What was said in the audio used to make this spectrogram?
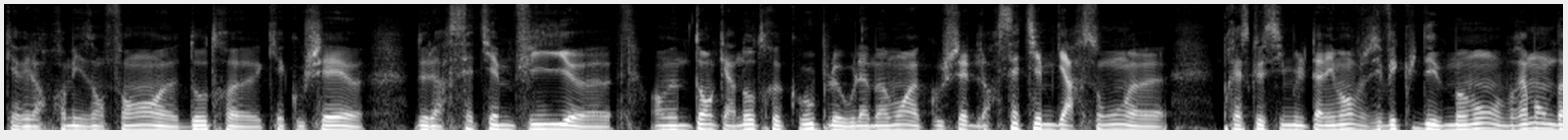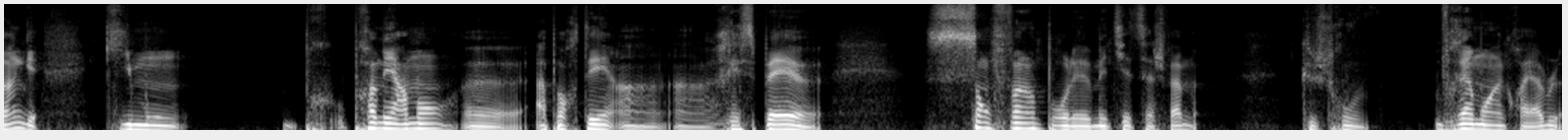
qui avaient leurs premiers enfants, euh, d'autres qui accouchaient de leur septième fille en même temps qu'un autre couple où la maman accouchait de leur septième garçon presque simultanément. J'ai vécu des moments vraiment dingues qui m'ont pr- premièrement euh, apporté un, respect euh, sans fin pour le métier de sage-femme que je trouve vraiment incroyable.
